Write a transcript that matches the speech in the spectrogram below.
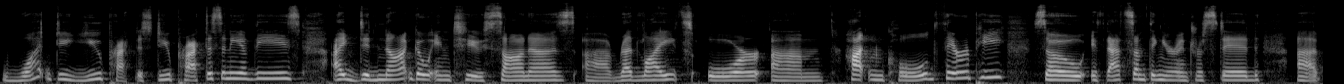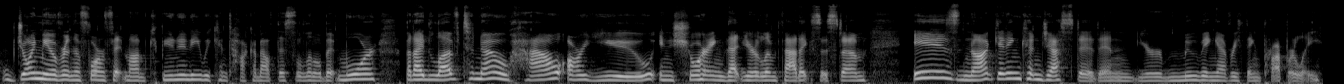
What do you practice? Do you practice any of these? I did not go into saunas, uh, red lights, or um, hot and cold therapy. So, if that's something you're interested, uh, join me over in the Form Fit Mom community. We can talk about this a little bit more. But I'd love to know how are you ensuring that your lymphatic system is not getting congested and you're moving everything properly.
